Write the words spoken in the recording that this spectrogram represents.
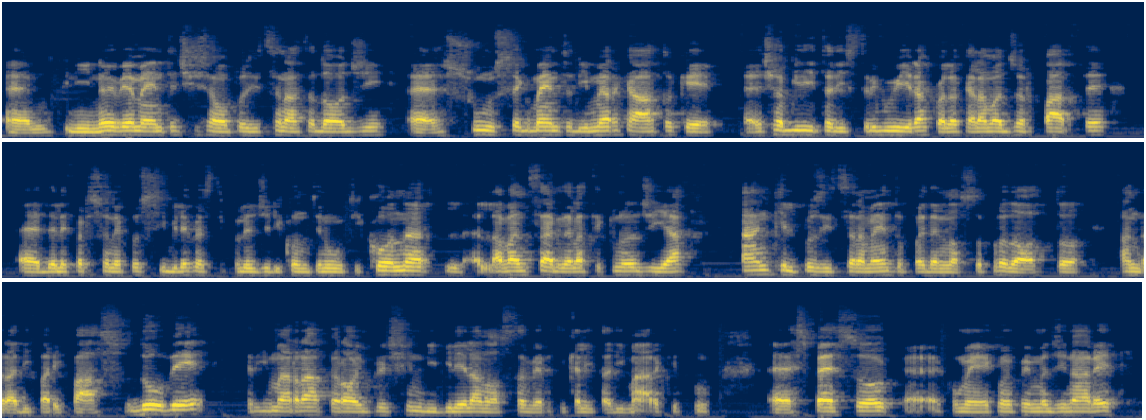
Eh, quindi noi ovviamente ci siamo posizionati ad oggi eh, su un segmento di mercato che eh, ci abilita a distribuire a quello che è la maggior parte eh, delle persone possibile queste tipologie di contenuti. Con l'avanzare della tecnologia anche il posizionamento poi del nostro prodotto andrà di pari passo, dove rimarrà però imprescindibile la nostra verticalità di marketing. Eh, spesso, eh, come, come puoi immaginare,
